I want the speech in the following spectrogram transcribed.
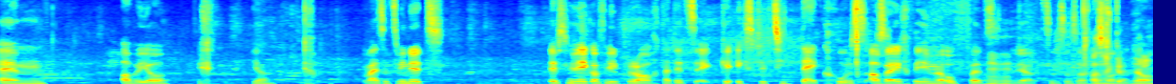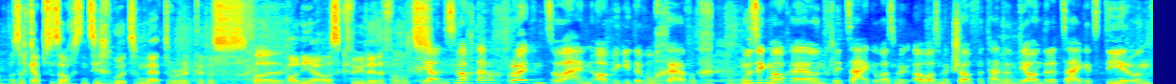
Ähm, aber ja, ich, ja, ich weiß jetzt wie nicht. Es mir mega viel gebracht hat, jetzt explizit der Kurs. Aber ich bin immer offen, mhm. ja, zum so Sachen also ich, ja, also ich glaube, so Sachen sind sicher gut zum Networken. Das Voll. habe ich auch das Gefühl jedenfalls. Ja, und es macht einfach Freude, und so einen Abend in der Woche einfach Musik machen und ein bisschen zeigen, was man, an was man geschafft hat mhm. und die anderen zeigen es dir und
